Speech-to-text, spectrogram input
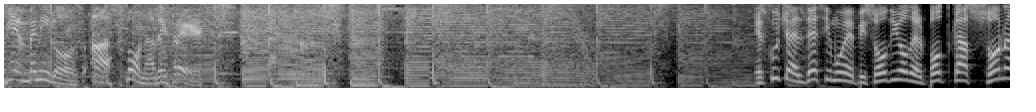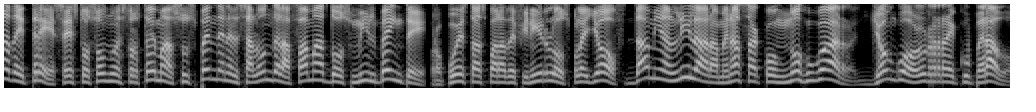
Bienvenidos a Zona de Tres. Escucha el décimo episodio del podcast Zona de Tres. Estos son nuestros temas. Suspenden el Salón de la Fama 2020. Propuestas para definir los playoffs. Damian Lillard amenaza con no jugar. John Wall recuperado.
